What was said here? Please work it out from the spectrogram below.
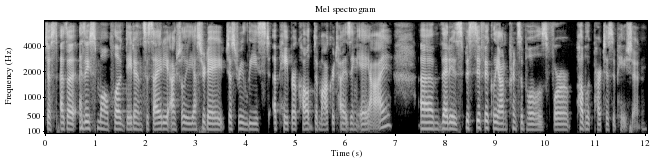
Just as a, as a small plug, Data and Society actually yesterday just released a paper called Democratizing AI um, that is specifically on principles for public participation.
